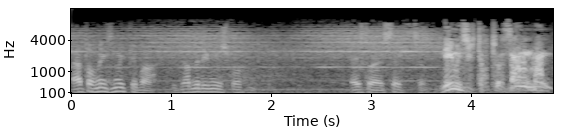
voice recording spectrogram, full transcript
Er hat doch nichts mitgebracht. Ich habe mit ihm gesprochen. Er ist doch erst 16. Nehmen Sie sich doch zusammen, Mann.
